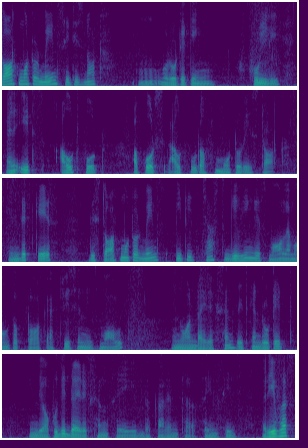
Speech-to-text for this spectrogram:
Torque motor means it is not um, rotating fully and its output of course, output of motor is torque. In that case this torque motor means it is just giving a small amount of torque actuation is small in one direction it can rotate in the opposite direction say if the current uh, sense is reverse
